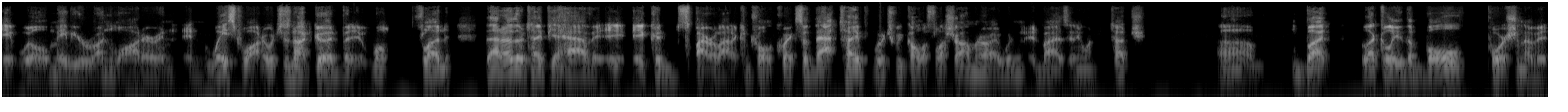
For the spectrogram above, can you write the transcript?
it will maybe run water and, and wastewater which is not good but it won't flood. That other type you have it, it could spiral out of control quick. So that type which we call a flushometer i wouldn't advise anyone to touch. Um, but luckily the bowl portion of it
